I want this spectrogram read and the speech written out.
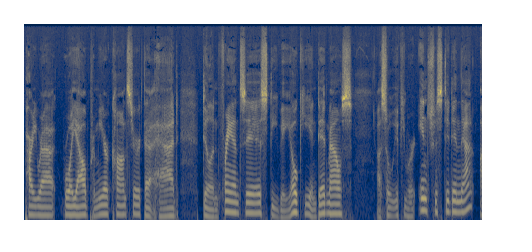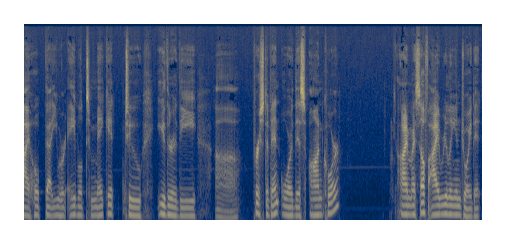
Party Royale premiere concert that had Dillon Francis, Steve Aoki, and Deadmau5. Uh, so if you were interested in that, I hope that you were able to make it to either the uh, first event or this encore. I myself, I really enjoyed it.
